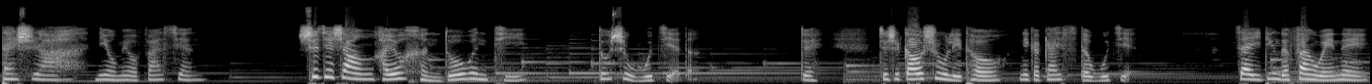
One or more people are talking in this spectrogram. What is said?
但是啊，你有没有发现，世界上还有很多问题都是无解的？对，就是高数里头那个该死的无解，在一定的范围内，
